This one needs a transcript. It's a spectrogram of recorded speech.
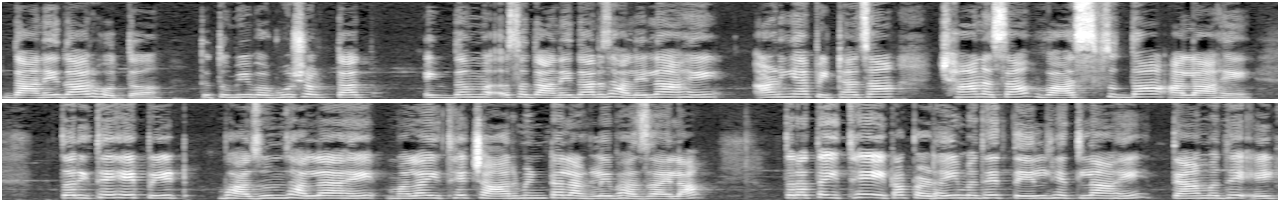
दाणेदार होतं. तर तुम्ही बघू शकतात एकदम असं दाणेदार झालेलं आहे आणि या पिठाचा छान असा वाससुद्धा आला आहे. तर इथे हे पीठ भाजून झालं आहे. मला इथे चार मिनटं लागले भाजायला. तर आता इथे एका कढईमध्ये तेल घेतलं आहे. त्यामध्ये एक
